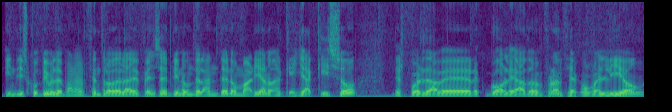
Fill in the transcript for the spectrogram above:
indiscutible para el centro de la defensa y tiene un delantero, Mariano, al que ya quiso después de haber goleado en Francia con el Lyon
